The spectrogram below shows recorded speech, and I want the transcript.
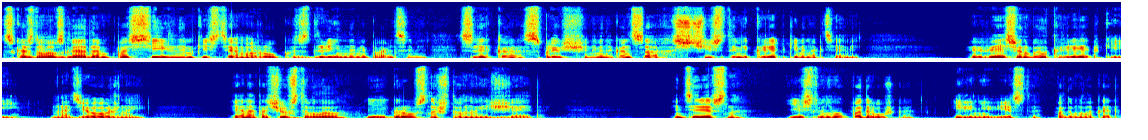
скользнула взглядом по сильным кистям рук с длинными пальцами, слегка сплющенными на концах, с чистыми крепкими ногтями. Весь он был крепкий, надежный, и она почувствовала, ей грустно, что он уезжает. Интересно, есть ли у него подружка или невеста, подумала Кэт.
